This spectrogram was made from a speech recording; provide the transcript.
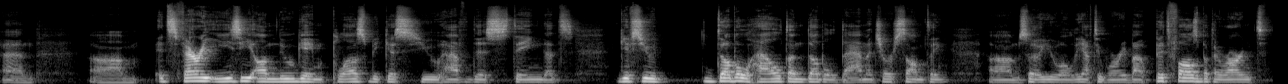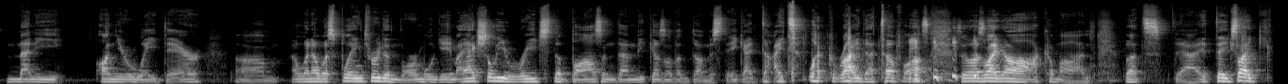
and um, it's very easy on New Game Plus because you have this thing that gives you double health and double damage or something. Um, so you only have to worry about pitfalls, but there aren't many on your way there. Um, and when I was playing through the normal game, I actually reached the boss, and then because of a dumb mistake, I died like right at the boss. so I was like, "Oh, come on!" But yeah, it takes like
